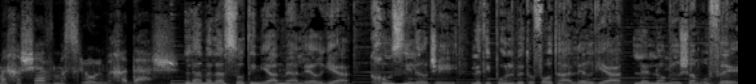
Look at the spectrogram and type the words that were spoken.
מחשב מסלול מחדש. למה לעשות עניין מאלרגיה? קחו זילרג'י לטיפול בתופעות האלרגיה ללא מרשם רופא.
